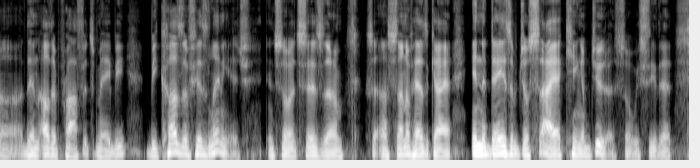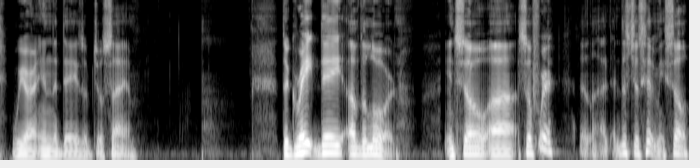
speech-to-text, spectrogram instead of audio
uh, than other prophets, maybe because of his lineage. And so it says, um, uh, son of Hezekiah, in the days of Josiah, king of Judah. So we see that we are in the days of Josiah. The great day of the Lord. And so, uh, so if we're, uh, this just hit me. So,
